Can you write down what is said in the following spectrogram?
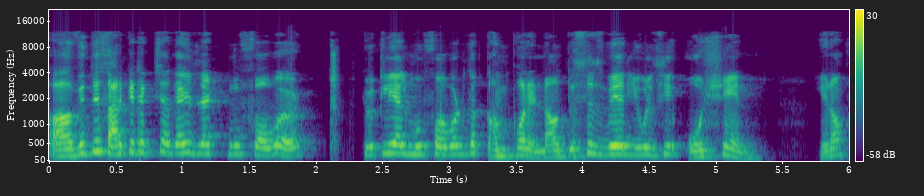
Uh, with this architecture, guys, let's move forward. Quickly, I'll move forward to the component. Now, this is where you will see ocean. You know,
